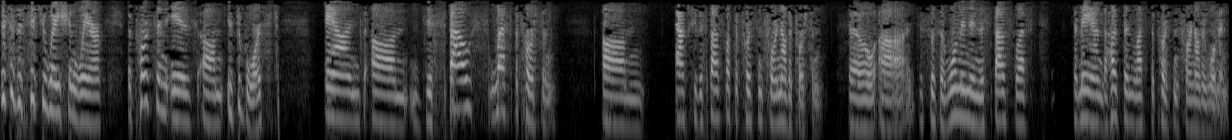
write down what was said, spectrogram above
This is a situation where the person is, um, is divorced and um, the spouse left the person. Um, actually, the spouse left the person for another person. So uh, this was a woman, and the spouse left the man, the husband left the person for another woman.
